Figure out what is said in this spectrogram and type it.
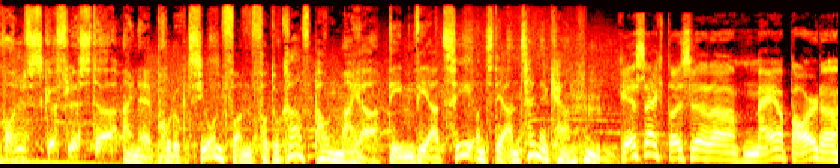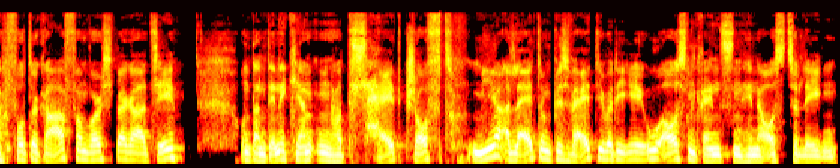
Wolfsgeflüster. Eine Produktion von Fotograf Paul Meyer, dem WAC und der Antenne Kärnten. Grüß euch, da ist wieder der Meyer Paul, der Fotograf vom Wolfsberger AC. Und Antenne Kärnten hat es heute geschafft, mir eine Leitung bis weit über die EU-Außengrenzen hinauszulegen.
